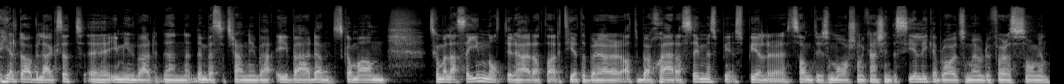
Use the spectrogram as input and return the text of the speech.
helt överlägset eh, i min värld den, den bästa tränaren i, i världen. Ska man, ska man läsa in något i det här att Arteta börjar, att det börjar skära sig med spelare samtidigt samtidigt som Arsenal kanske inte ser lika bra ut som man gjorde förra säsongen?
